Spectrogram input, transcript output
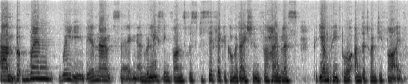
Um, but when will you be announcing and releasing funds for specific accommodation for homeless young people under 25?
